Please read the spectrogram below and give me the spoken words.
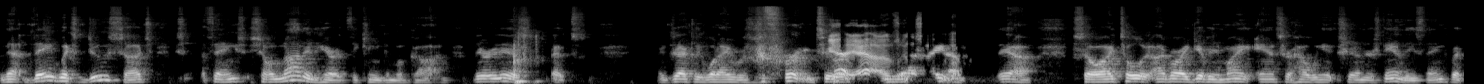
that they which do such things shall not inherit the kingdom of God. There it is. That's exactly what I was referring to. Yeah, yeah. I was that. Yeah. So I told I've already given you my answer how we should understand these things. But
